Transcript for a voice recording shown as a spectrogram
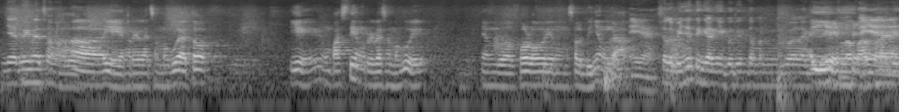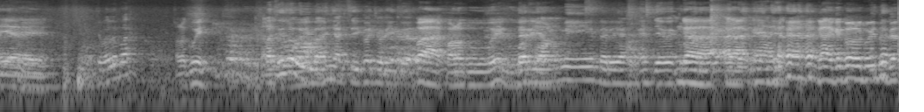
Nyari relate sama lo. eh, iya yang relate sama gue atau iya yang pasti yang relate sama gue yang gue follow yang selebihnya enggak iya Selebihnya tinggal ngikutin temen gue lagi. Iya. Kalau apa Iya, gitu. iya, iya. Coba lu pak. kalau gue Pasti lu lebih banyak sih, gue curiga. wah kalau gue gue Dari yang min, dari yang SJW enggak enggak enggak enggak kalau gue itu enggak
